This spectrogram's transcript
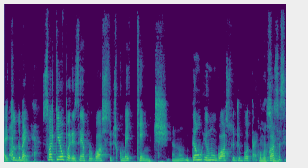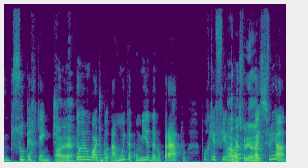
Aí tudo bem. Só que eu, por exemplo, gosto de comer quente. Eu não- então eu não gosto de botar. Como assim? Gosto assim, super quente. Ah, é? Então eu não gosto de botar muita comida no prato, porque fica. Ah, vai esfriando. Vai esfriando.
